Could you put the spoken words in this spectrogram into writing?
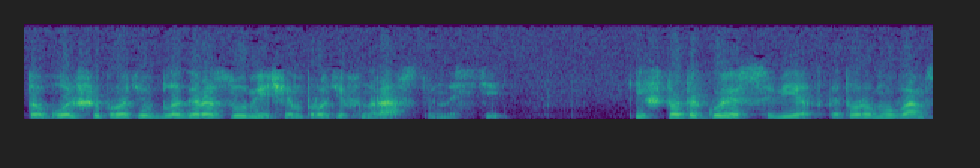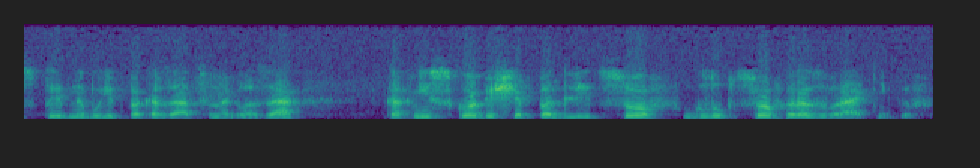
то больше против благоразумия, чем против нравственности. И что такое свет, которому вам стыдно будет показаться на глаза, как не скопище подлецов, глупцов и развратников?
